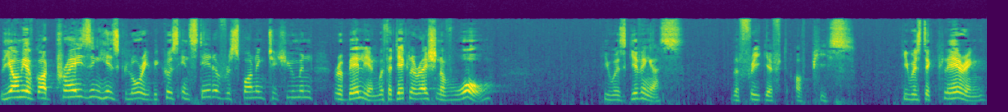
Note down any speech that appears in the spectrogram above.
The army of God praising his glory because instead of responding to human rebellion with a declaration of war, he was giving us the free gift of peace. He was declaring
